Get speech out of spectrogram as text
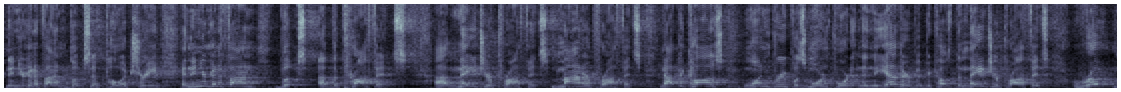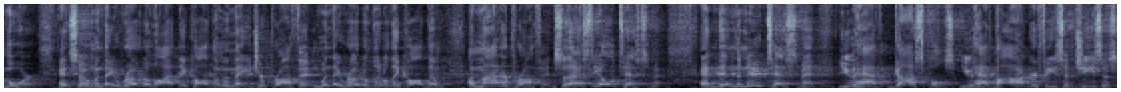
Then you're going to find books of poetry, and then you're going to find books of the prophets, uh, major prophets, minor prophets. Not because one group was more important than the other, but because the major prophets wrote more. And so when they wrote a lot, they called them a major prophet, and when they wrote a little, they called them a minor prophet. So that's the Old Testament. And then the New Testament, you have gospels, you have biographies of Jesus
